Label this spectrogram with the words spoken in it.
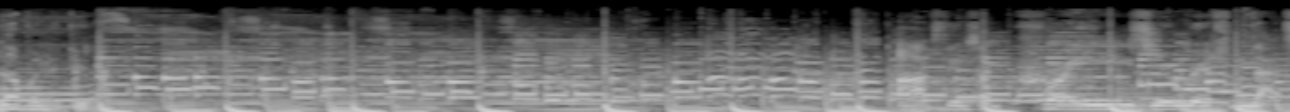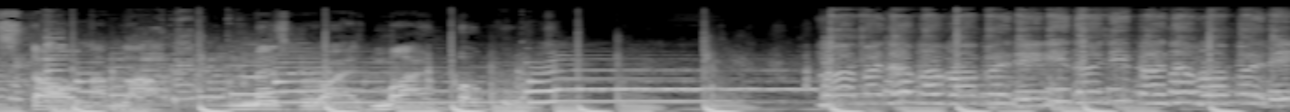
love when you do that. Seen some crazy riffs in that style, and I'm like mesmerized, mind boggled. Ma pa da pa ma pa re ni da ni pa da ma pa re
